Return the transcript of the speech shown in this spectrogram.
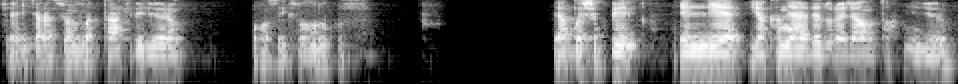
Şöyle iterasyonları takip ediyorum. 18, 19. Yaklaşık bir 50'ye yakın yerde duracağını tahmin ediyorum.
